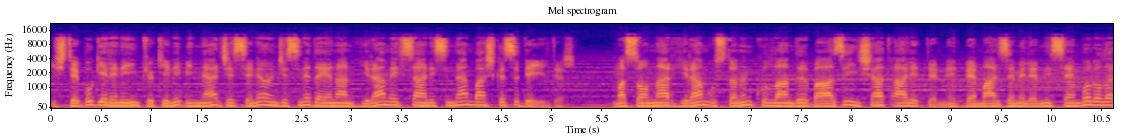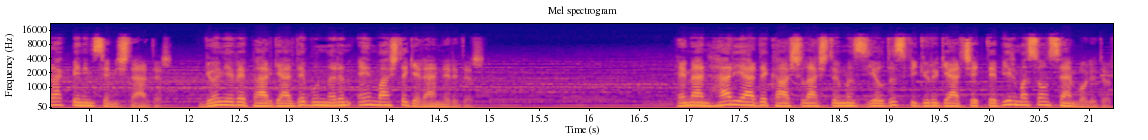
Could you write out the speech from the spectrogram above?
İşte bu geleneğin kökeni binlerce sene öncesine dayanan Hiram efsanesinden başkası değildir. Masonlar Hiram Usta'nın kullandığı bazı inşaat aletlerini ve malzemelerini sembol olarak benimsemişlerdir. Gönye ve pergelde bunların en başta gelenleridir. Hemen her yerde karşılaştığımız yıldız figürü gerçekte bir mason sembolüdür.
